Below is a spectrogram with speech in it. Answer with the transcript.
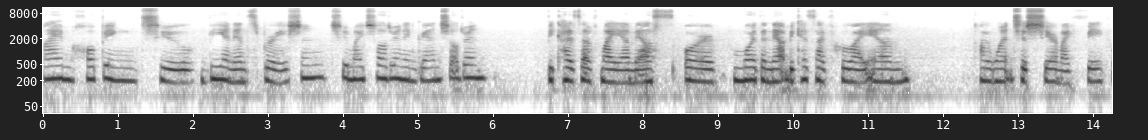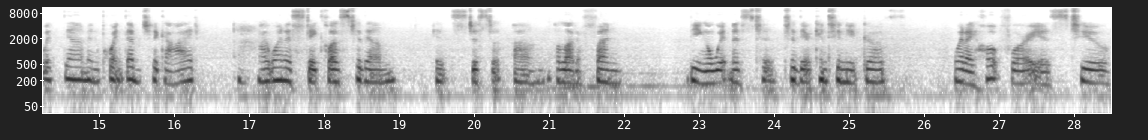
I'm hoping to be an inspiration to my children and grandchildren because of my MS, or more than that, because of who I am. I want to share my faith with them and point them to God. I want to stay close to them. It's just a, um, a lot of fun being a witness to, to their continued growth. What I hope for is to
